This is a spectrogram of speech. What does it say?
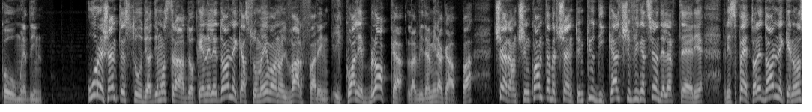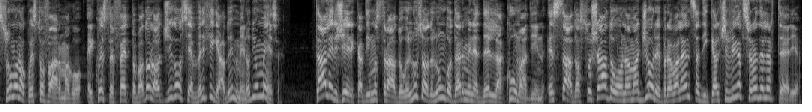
Coumadin. Un recente studio ha dimostrato che nelle donne che assumevano il Varfarin, il quale blocca la vitamina K, c'era un 50% in più di calcificazione delle arterie rispetto alle donne che non assumono questo farmaco e questo effetto patologico si è verificato in meno di un mese. Tale ricerca ha dimostrato che l'uso a lungo termine della Coumadin è stato associato a una maggiore prevalenza di calcificazione delle arterie.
